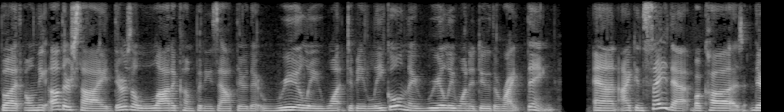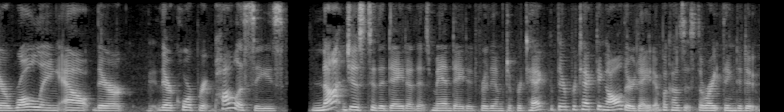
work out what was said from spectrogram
But on the other side, there's a lot of companies out there that really want to be legal and they really want to do the right thing. And I can say that because they're rolling out their their corporate policies not just to the data that's mandated for them to protect, but they're protecting all their data because it's the right thing to do.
